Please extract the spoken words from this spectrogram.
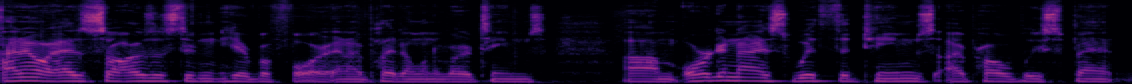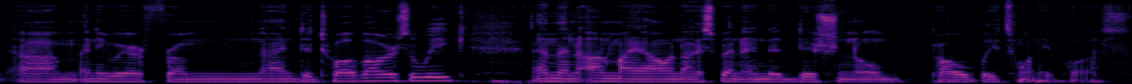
I know as so I was a student here before and I played on one of our teams. Um, organized with the teams, I probably spent um, anywhere from nine to twelve hours a week, and then on my own, I spent an additional probably twenty plus.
